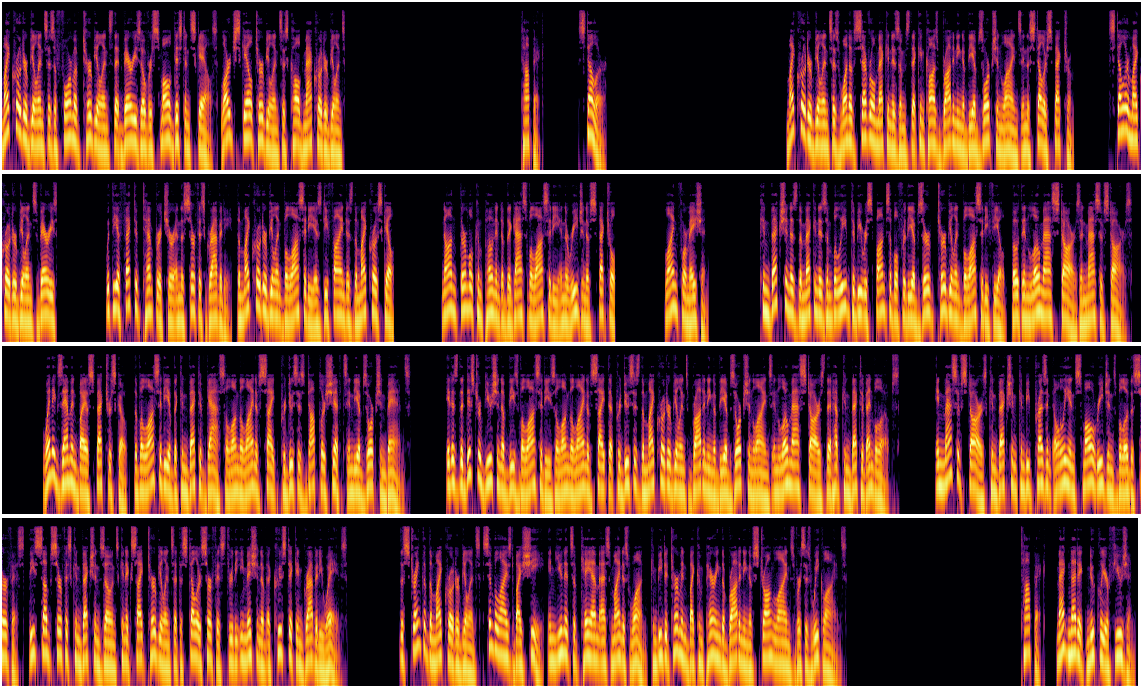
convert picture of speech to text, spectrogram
Microturbulence is a form of turbulence that varies over small distance scales. Large-scale turbulence is called macroturbulence. Topic: Stellar Microturbulence is one of several mechanisms that can cause broadening of the absorption lines in the stellar spectrum. Stellar microturbulence varies with the effective temperature and the surface gravity. The microturbulent velocity is defined as the microscale non-thermal component of the gas velocity in the region of spectral line formation. Convection is the mechanism believed to be responsible for the observed turbulent velocity field, both in low-mass stars and massive stars. When examined by a spectroscope, the velocity of the convective gas along the line of sight produces Doppler shifts in the absorption bands. It is the distribution of these velocities along the line of sight that produces the microturbulence broadening of the absorption lines in low-mass stars that have convective envelopes. In massive stars convection can be present only in small regions below the surface. These subsurface convection zones can excite turbulence at the stellar surface through the emission of acoustic and gravity waves. The strength of the microturbulence symbolized by Xi, in units of kms-1 can be determined by comparing the broadening of strong lines versus weak lines. Magnetic nuclear fusion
